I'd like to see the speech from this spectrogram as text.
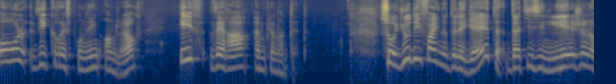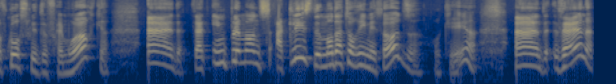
all the corresponding handlers if they are implemented. So you define a delegate that is in liaison of course with the framework and that implements at least the mandatory methods okay and then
